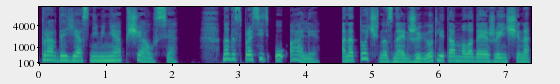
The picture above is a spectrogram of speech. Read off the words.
Правда, я с ними не общался. Надо спросить у Али. Она точно знает, живет ли там молодая женщина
